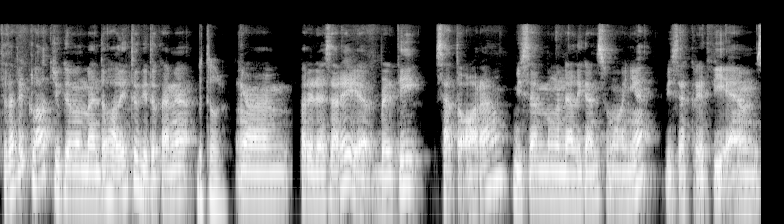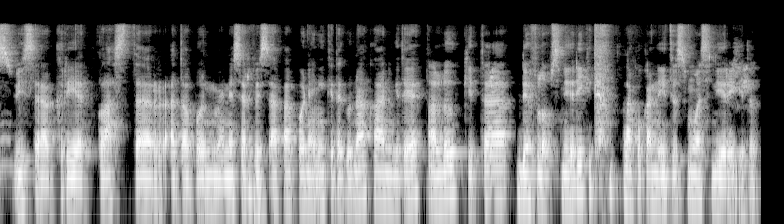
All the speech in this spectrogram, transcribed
Tetapi cloud juga membantu hal itu gitu karena betul. Um, pada dasarnya ya berarti satu orang bisa mengendalikan semuanya, bisa create VMs, bisa create cluster ataupun manage service apa pun yang kita gunakan gitu ya. Lalu kita develop sendiri, kita lakukan itu semua sendiri gitu.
